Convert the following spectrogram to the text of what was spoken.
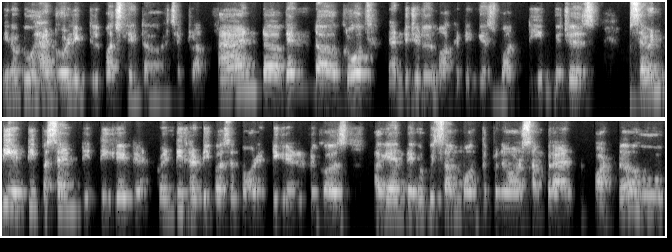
you know, do handholding till much later, etc. And uh, then the growth and digital marketing is one team, which is 70 80% integrated 20 30% not integrated because again there could be some entrepreneur or some brand partner who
